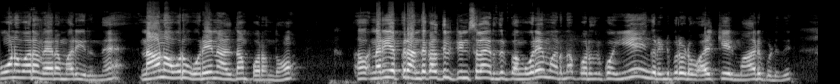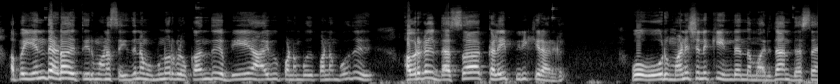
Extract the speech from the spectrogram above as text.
போன வாரம் வேற மாதிரி இருந்தேன். நானும் அவரும் ஒரே நாள் தான் பிறந்தோம். நிறைய பேர் அந்த காலத்தில் ட்வின்ஸ்லாம் இருந்திருப்பாங்க. ஒரே மாதிரி தான் பிறந்திருக்கோம் ஏன் எங்கள் ரெண்டு பேரோட வாழ்க்கையில் மாறுபடுது? அப்போ எந்த இடம் அது தீர்மானம் செய்து நம்ம முன்னோர்கள் உட்காந்து அப்படியே ஆய்வு பண்ணும்போது பண்ணும்போது அவர்கள் தசாக்களை பிரிக்கிறார்கள். ஓ ஒரு மனுஷனுக்கு இந்தந்த மாதிரி தான் தசை.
